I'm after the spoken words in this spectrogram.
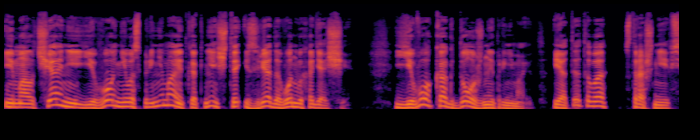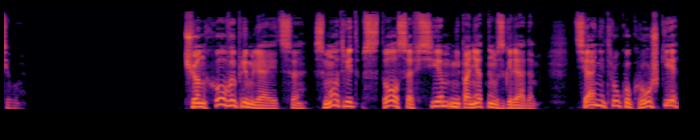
И молчание его не воспринимают как нечто из ряда вон выходящее. Его как должное принимают, и от этого страшнее всего. Чонхо выпрямляется, смотрит в стол совсем непонятным взглядом, тянет руку к кружке,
